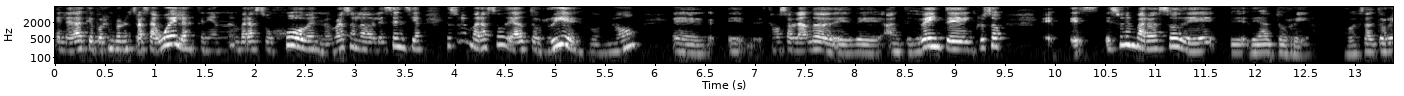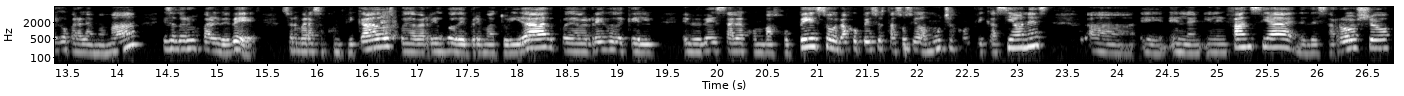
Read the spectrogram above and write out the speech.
en la edad que, por ejemplo, nuestras abuelas tenían un embarazo joven, un embarazo en la adolescencia, es un embarazo de alto riesgo, ¿no? Eh, eh, estamos hablando de, antes de 20, incluso eh, es, un embarazo de, de alto riesgo. Es alto riesgo para la mamá, es alto riesgo para el bebé. Son embarazos complicados, puede haber riesgo de prematuridad, puede haber riesgo de que el, el bebé salga con bajo peso. El bajo peso está asociado a muchas complicaciones ah, en, la, infancia, en el desarrollo.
